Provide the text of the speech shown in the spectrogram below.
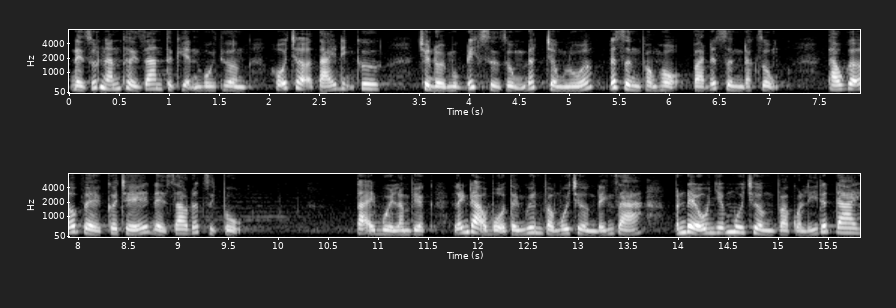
để rút ngắn thời gian thực hiện bồi thường, hỗ trợ tái định cư, chuyển đổi mục đích sử dụng đất trồng lúa, đất rừng phòng hộ và đất rừng đặc dụng, tháo gỡ về cơ chế để giao đất dịch vụ. Tại buổi làm việc, lãnh đạo Bộ Tài nguyên và Môi trường đánh giá vấn đề ô nhiễm môi trường và quản lý đất đai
